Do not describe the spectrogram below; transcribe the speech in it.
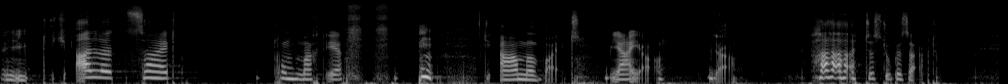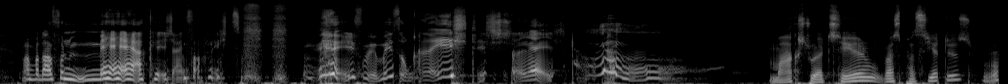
Liebt dich alle Zeit. Drum macht er die Arme weit. Ja, ja, ja. Hattest du gesagt. Aber davon merke ich einfach nichts. Ich fühle mich so richtig schlecht. Magst du erzählen, was passiert ist? Nee.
